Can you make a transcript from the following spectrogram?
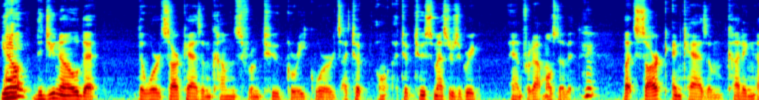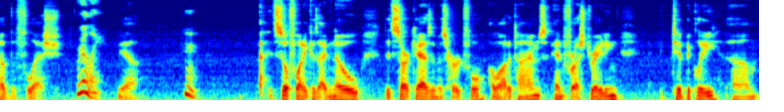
You know, did you know that the word sarcasm comes from two Greek words? I took I took two semesters of Greek and forgot most of it. but sark and chasm, cutting of the flesh. really Yeah. Hmm. It's so funny because I know that sarcasm is hurtful a lot of times and frustrating, typically, um,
